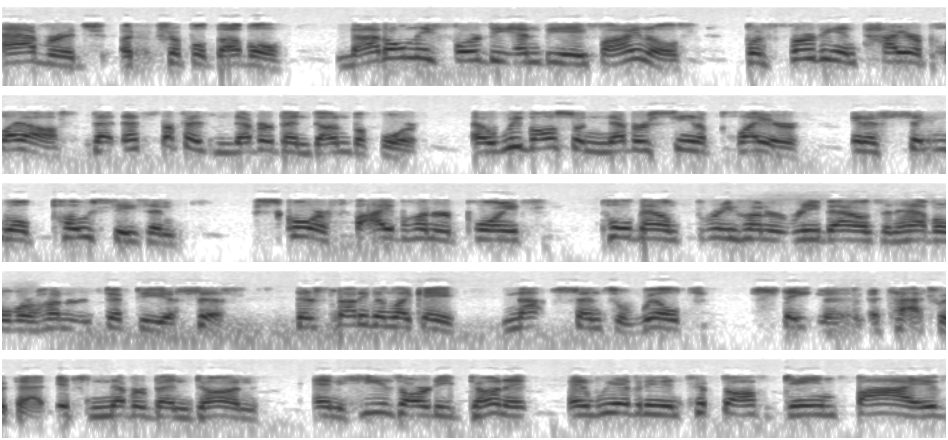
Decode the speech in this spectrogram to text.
average a triple double, not only for the NBA finals, but for the entire playoffs. That, that stuff has never been done before. Uh, we've also never seen a player in a single postseason score 500 points, pull down 300 rebounds, and have over 150 assists. There's not even like a not sense wilt statement attached with that. It's never been done, and he's already done it, and we haven't even tipped off game five,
